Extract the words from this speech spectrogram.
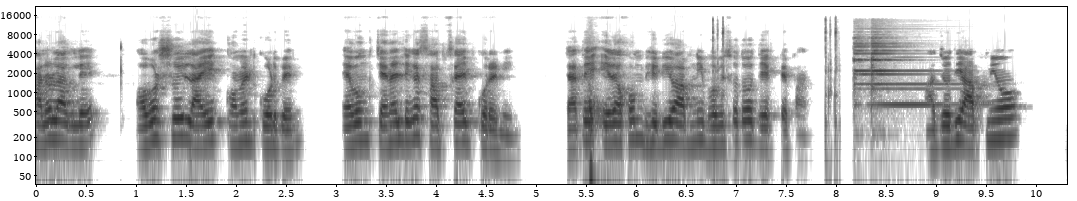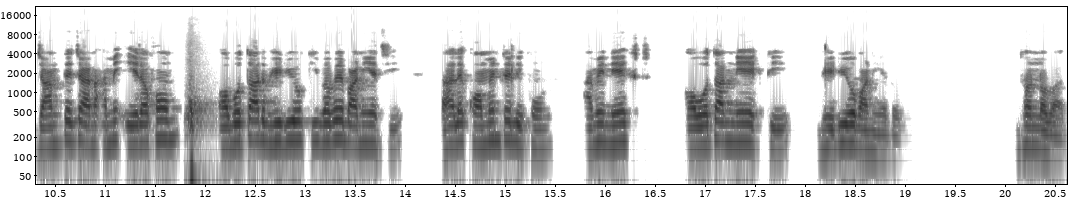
ভালো লাগলে অবশ্যই লাইক কমেন্ট করবেন এবং চ্যানেলটিকে সাবস্ক্রাইব করে নিন, যাতে এরকম ভিডিও আপনি ভবিষ্যতেও দেখতে পান। আর যদি আপনিও জানতে চান আমি এরকম অবতার ভিডিও কীভাবে বানিয়েছি, তাহলে কমেন্টে লিখুন, আমি নেক্সট অবতার নিয়ে একটি ভিডিও বানিয়ে দেবো। ধন্যবাদ।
